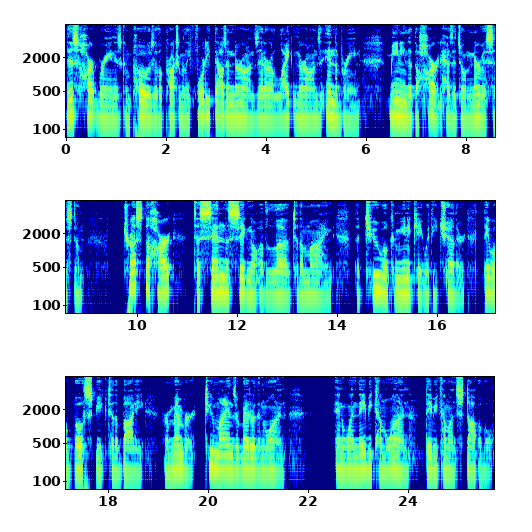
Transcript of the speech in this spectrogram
This heart brain is composed of approximately 40,000 neurons that are like neurons in the brain, meaning that the heart has its own nervous system. Trust the heart to send the signal of love to the mind. The two will communicate with each other. They will both speak to the body. Remember, two minds are better than one. And when they become one, they become unstoppable.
